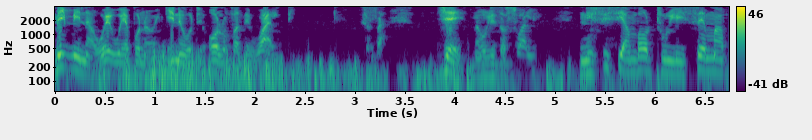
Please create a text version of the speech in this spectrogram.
mimi na wewe hapo na wengine wote all over the world. Sasa je, nauliza swali, ni sisi ambao tulisema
